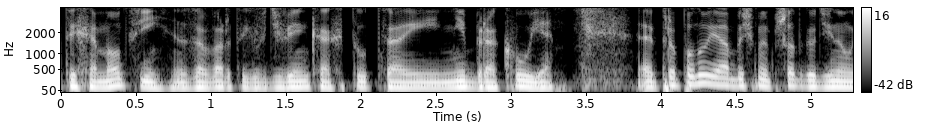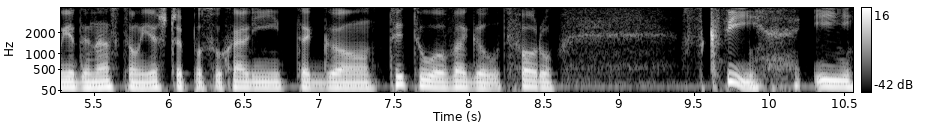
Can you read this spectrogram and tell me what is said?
Tych emocji zawartych w dźwiękach tutaj nie brakuje. Proponuję, abyśmy przed godziną 11 jeszcze posłuchali tego tytułowego utworu Skwi i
